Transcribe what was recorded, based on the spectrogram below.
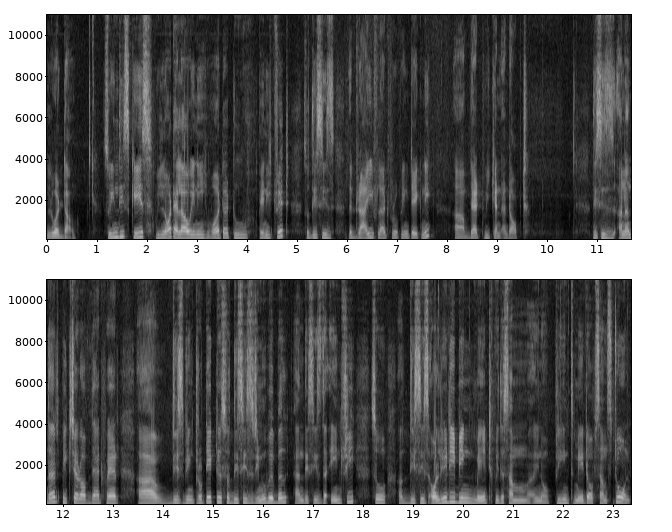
lowered down. So, in this case we will not allow any water to penetrate. So, this is the dry flood proofing technique uh, that we can adopt. This is another picture of that where uh, this being protected. So, this is removable and this is the entry. So, uh, this is already being made with some you know plinth made of some stone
